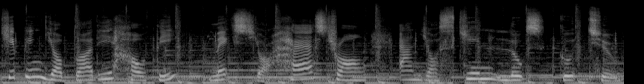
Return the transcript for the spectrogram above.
Keeping your body healthy makes your hair strong and your skin looks good too.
